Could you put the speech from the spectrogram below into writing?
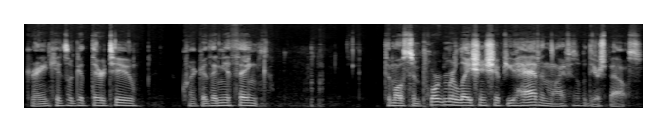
Grandkids will get there too, quicker than you think. The most important relationship you have in life is with your spouse.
